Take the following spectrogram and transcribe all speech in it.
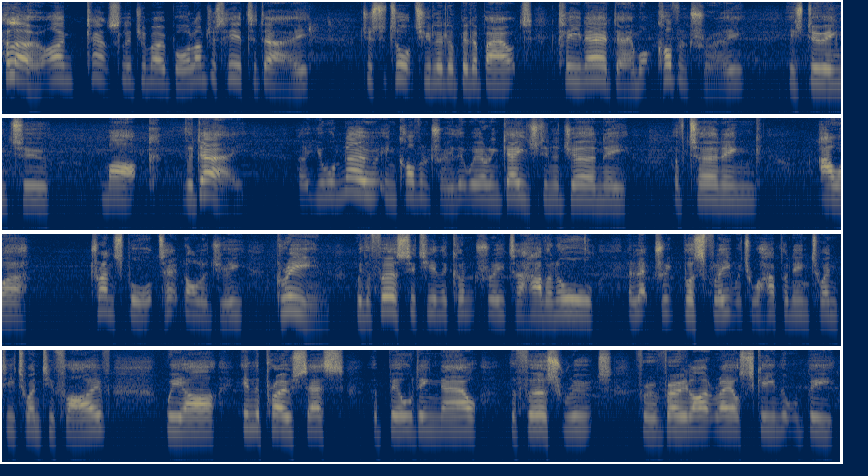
Hello, I'm Councillor Jim O'Boyle. I'm just here today just to talk to you a little bit about Clean Air Day and what Coventry is doing to mark the day. Uh, you will know in Coventry that we are engaged in a journey of turning our transport technology green. We're the first city in the country to have an all electric bus fleet which will happen in 2025. We are in the process of building now the first routes for a very light rail scheme that will be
